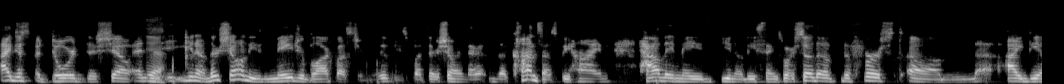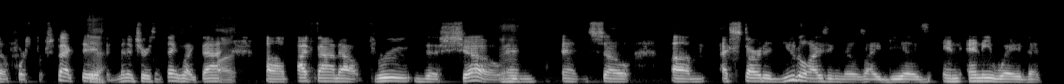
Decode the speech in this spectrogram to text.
I just adored this show, and yeah. you know they're showing these major blockbuster movies, but they're showing the the concepts behind how they made you know these things work. So the the first um, idea of force perspective yeah. and miniatures and things like that. Um, I found out through this show, mm-hmm. and and so um, I started utilizing those ideas in any way that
